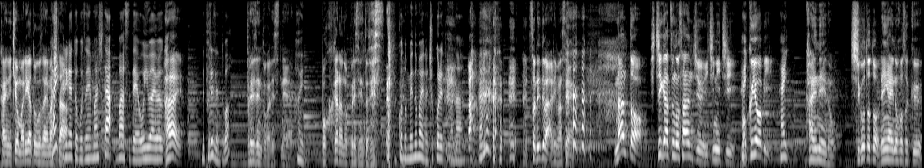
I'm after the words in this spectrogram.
かえね今日もありがとうございました。はいありがとうございました。バースデーお祝いははい。でプレゼントは？プレゼントがですねはい。僕からのプレゼントです。この目の前のチョコレートかな？それではありません。なんと7月の31日はい。木曜日、はい。カエネーの仕事と恋愛の法則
